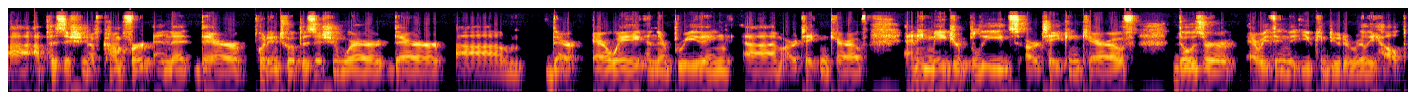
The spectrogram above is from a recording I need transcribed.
uh, a position of comfort and that they're put into a position where their um, their airway and their breathing um, are taken care of any major bleeds are taken care of those are everything that you can do to really help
